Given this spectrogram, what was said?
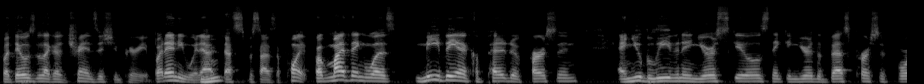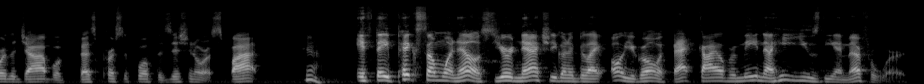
But there was like a transition period. But anyway, that, mm-hmm. that's besides the point. But my thing was me being a competitive person and you believing in your skills, thinking you're the best person for the job or best person for a position or a spot. Yeah. If they pick someone else, you're naturally going to be like, oh, you're going with that guy over me. Now he used the MF word,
